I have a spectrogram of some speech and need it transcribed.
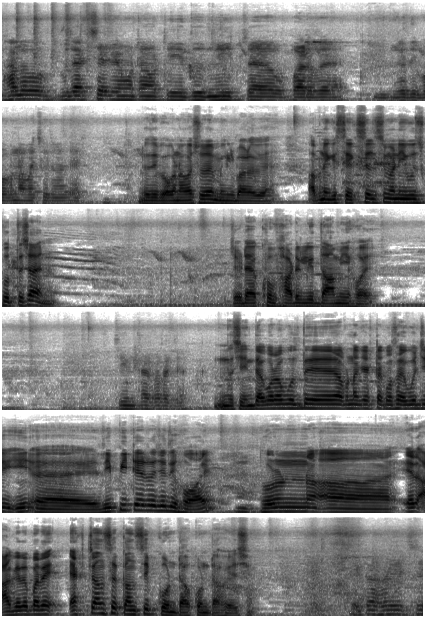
ভালো বুঝাচ্ছে যে মোটামুটি দুধ মিল্কটাও বাড়বে যদি বকনা বাছুর হয়ে যায়। যদি বগনা বাছুরে মিল বাড়বে। আপনি কি সেক্সেল সিমেন্ট ইউজ করতে চান? যেটা খুব হার্ডলি দামি হয়। চিন্তা করা না, চিন্তা করা বলতে আপনাকে একটা কথাই বলছি রিপিটের যদি হয় ধরুন এর আগের বারে এক চান্সে কনসিভ কোনটা কোনটা হয়েছে? এটা হয়েছে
